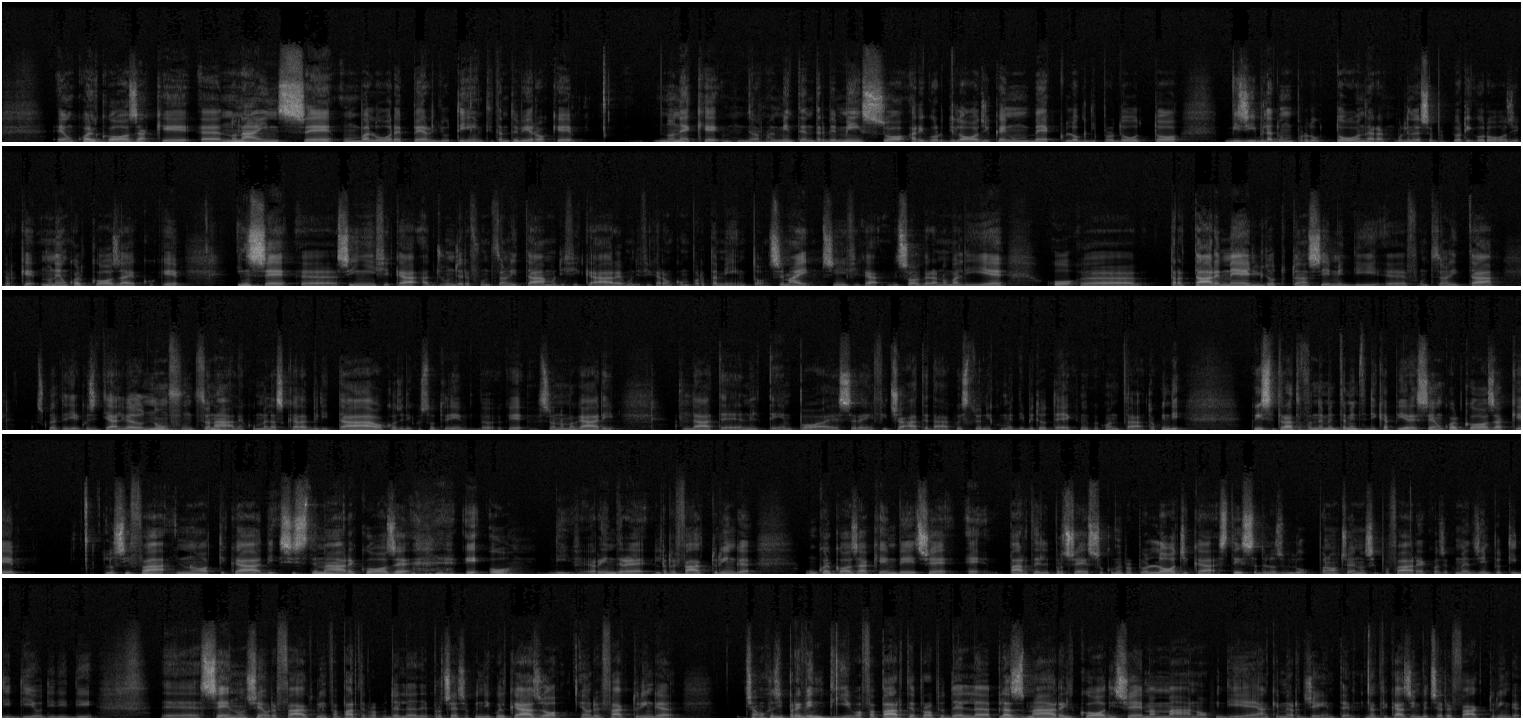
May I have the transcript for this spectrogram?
è un qualcosa che eh, non ha in sé un valore per gli utenti, tant'è vero che non è che normalmente andrebbe messo a rigor di logica in un backlog di prodotto visibile ad un product owner, volendo essere proprio rigorosi, perché non è un qualcosa ecco, che in sé eh, significa aggiungere funzionalità, modificare, modificare un comportamento, semmai significa risolvere anomalie o eh, trattare meglio tutta una serie di eh, funzionalità scusate, di requisiti a livello non funzionale, come la scalabilità o cose di questo tipo, che sono magari andate nel tempo a essere inficiate da questioni come debito tecnico e quant'altro. Quindi qui si tratta fondamentalmente di capire se è un qualcosa che lo si fa in un'ottica di sistemare cose e o di rendere il refactoring un qualcosa che invece è parte del processo come proprio logica stessa dello sviluppo, no? cioè non si può fare cose come ad esempio TDD o DDD eh, se non c'è un refactoring, fa parte proprio del, del, processo, quindi in quel caso è un refactoring diciamo così preventivo, fa parte proprio del plasmare il codice man mano, quindi è anche emergente. In altri casi invece il refactoring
